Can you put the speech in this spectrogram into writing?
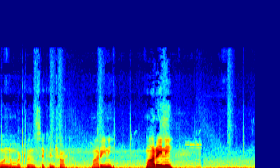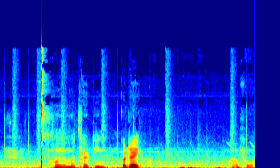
hole number twelve second shot मारे ही नहीं, मारे ही नहीं। Hole number thirteen good drive half हो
